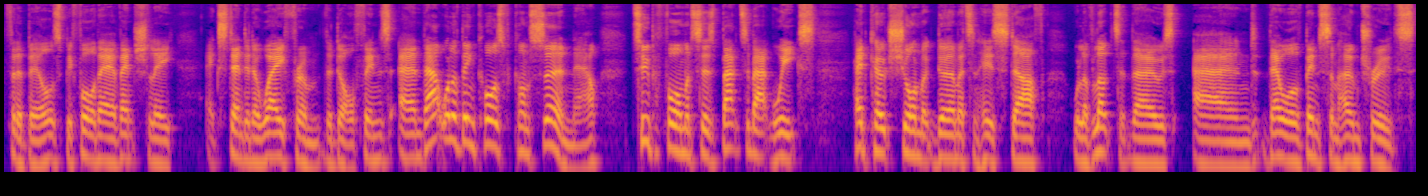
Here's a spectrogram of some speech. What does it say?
for the Bills before they eventually extended away from the Dolphins. And that will have been cause for concern now. Two performances back to back weeks. Head coach Sean McDermott and his staff will have looked at those and there will have been some home truths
